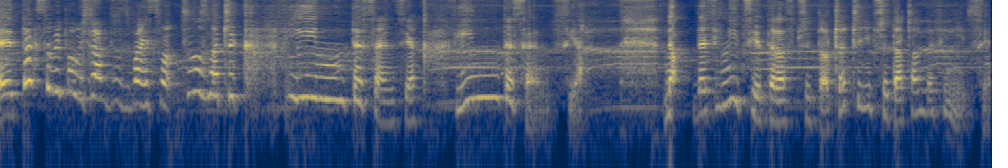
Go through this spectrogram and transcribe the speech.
E, Tak sobie pomyślałam, drodzy Państwo, co to znaczy kwintesencja? Kwintesencja. No, definicję teraz przytoczę, czyli przytaczam definicję.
